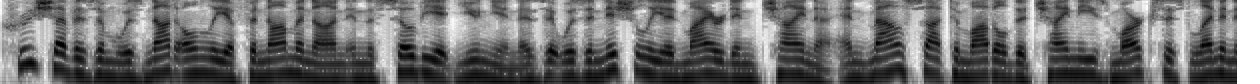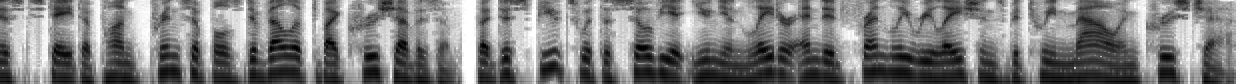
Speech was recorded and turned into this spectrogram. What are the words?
Khrushchevism was not only a phenomenon in the Soviet Union as it was initially admired in China and Mao sought to model the Chinese Marxist-Leninist state upon principles developed by Khrushchevism, but disputes with the Soviet Union later ended friendly relations between Mao and Khrushchev.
